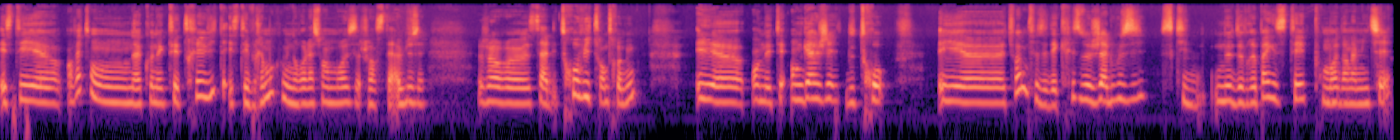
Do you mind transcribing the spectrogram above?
et c'était, euh, en fait, on a connecté très vite et c'était vraiment comme une relation amoureuse. Genre, c'était abusé. Genre, ça allait trop vite entre nous et on était engagés de trop. Et tu vois, elle me faisait des crises de jalousie, ce qui ne devrait pas exister pour moi dans l'amitié.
